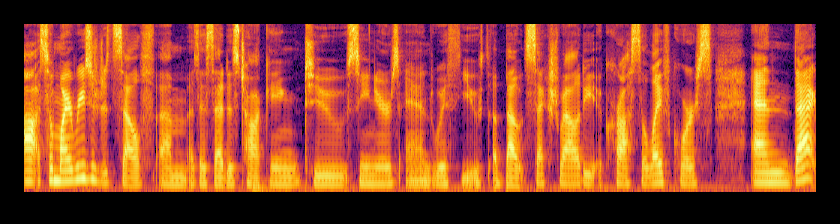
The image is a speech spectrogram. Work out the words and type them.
uh, so my research itself, um, as I said, is talking to seniors and with youth about sexuality across the life course, and that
